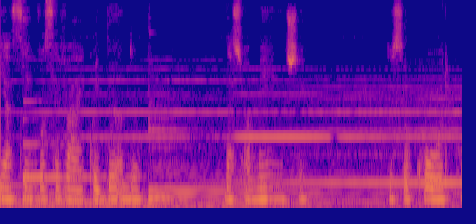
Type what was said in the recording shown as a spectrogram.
E assim você vai cuidando da sua mente, do seu corpo,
